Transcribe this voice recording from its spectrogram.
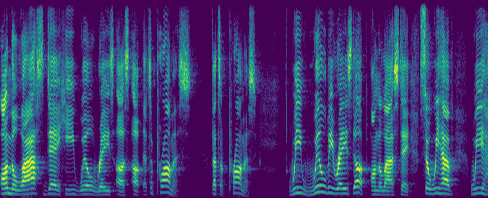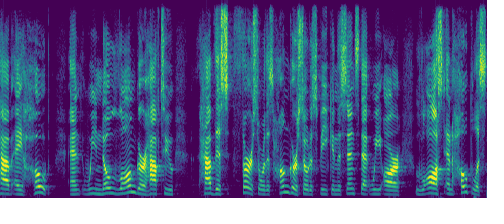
On the last day, he will raise us up. That's a promise. That's a promise. We will be raised up on the last day. So we have we have a hope and we no longer have to have this thirst or this hunger, so to speak, in the sense that we are lost and hopeless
